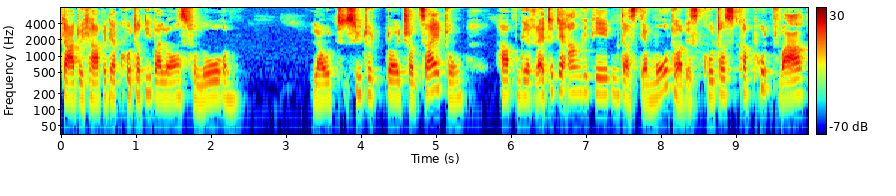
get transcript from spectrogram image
Dadurch habe der Kutter die Balance verloren. Laut Süddeutscher Zeitung haben Gerettete angegeben, dass der Motor des Kutters kaputt war,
